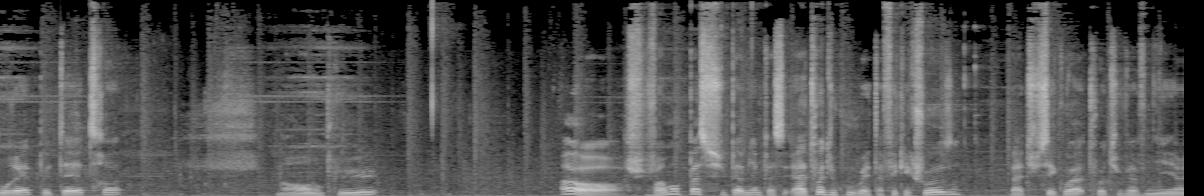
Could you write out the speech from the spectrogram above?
pourrait peut-être... Non, non plus. Oh, je suis vraiment pas super bien placé. Ah, toi, du coup, ouais, t'as fait quelque chose. Bah, tu sais quoi? Toi, tu vas venir...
